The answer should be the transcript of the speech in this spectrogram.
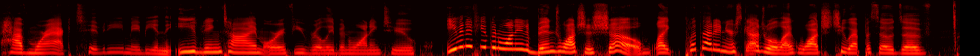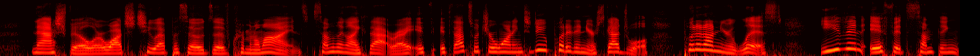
have more activity maybe in the evening time or if you've really been wanting to even if you've been wanting to binge watch a show like put that in your schedule like watch two episodes of Nashville or watch two episodes of Criminal Minds something like that right? If if that's what you're wanting to do put it in your schedule. Put it on your list. Even if it's something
